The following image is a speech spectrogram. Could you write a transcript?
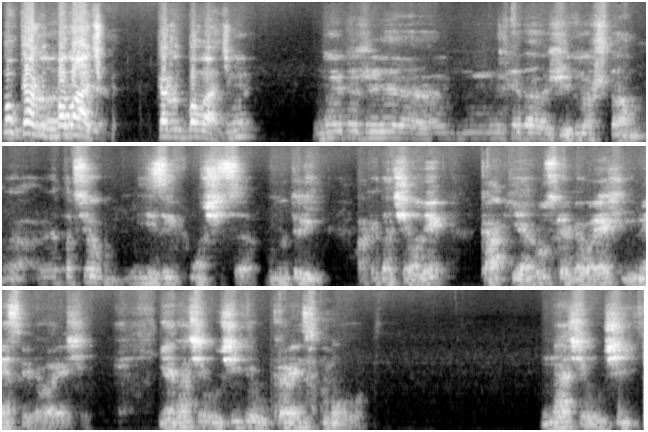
Ну, кажуть балачка. Кажуть балачка. Ну, ну это же, э, м, когда живешь там, э, это все язык учится внутри. А когда человек, как я, русскоговорящий, немецкоговорящий, я начал учить украинскую мову. Начал учить,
